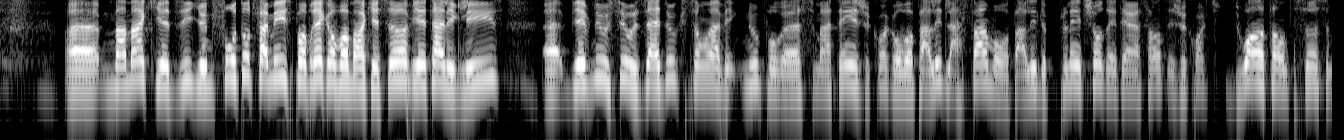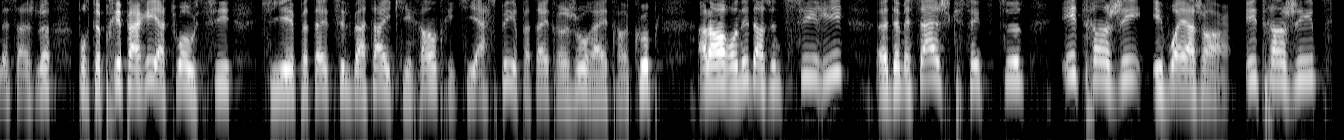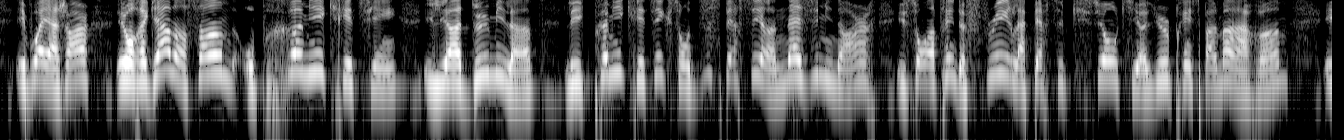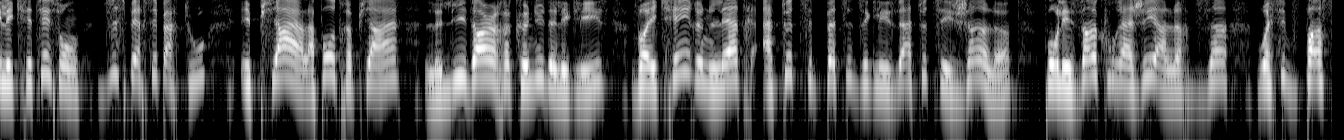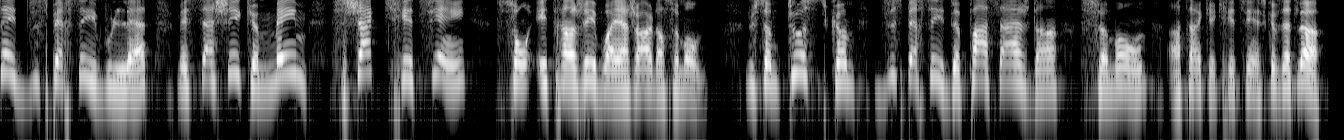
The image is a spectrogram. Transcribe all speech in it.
Euh, maman qui a dit il y a une photo de famille, c'est pas vrai qu'on va manquer ça, viens à l'église. Euh, bienvenue aussi aux ados qui sont avec nous pour euh, ce matin. Je crois qu'on va parler de la femme, on va parler de plein de choses intéressantes et je crois que tu dois entendre ça, ce message-là, pour te préparer à toi aussi qui est peut-être célibataire et qui rentre et qui aspire peut-être un jour à être en couple. Alors, on est dans une série de messages qui s'intitule étrangers et voyageurs. Étrangers et voyageurs. Et on regarde ensemble aux premiers chrétiens, il y a 2000 ans, les premiers chrétiens qui sont dispersés en Asie mineure, ils sont en train de fuir la persécution qui a lieu principalement à Rome, et les chrétiens sont dispersés partout, et Pierre, l'apôtre Pierre, le leader reconnu de l'Église, va écrire une lettre à toutes ces petites églises-là, à tous ces gens-là, pour les encourager en leur disant, voici, vous pensez être dispersés et vous l'êtes, mais sachez que même chaque chrétien sont étrangers et voyageurs dans ce monde. Nous sommes tous comme dispersés de passage dans ce monde en tant que chrétiens. Est-ce que vous êtes là?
